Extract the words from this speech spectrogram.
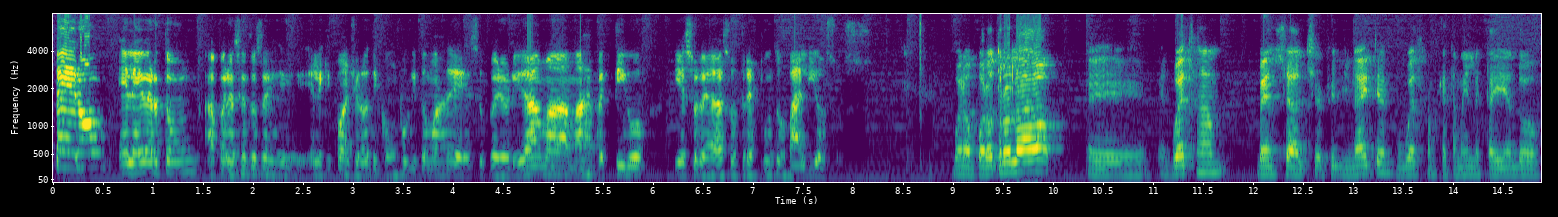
pero el Everton apareció entonces el equipo de Ancelotti con un poquito más de superioridad, más, más efectivo, y eso le da esos tres puntos valiosos. Bueno, por otro lado, eh, el West Ham vence al Sheffield United, un West Ham que también le está yendo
